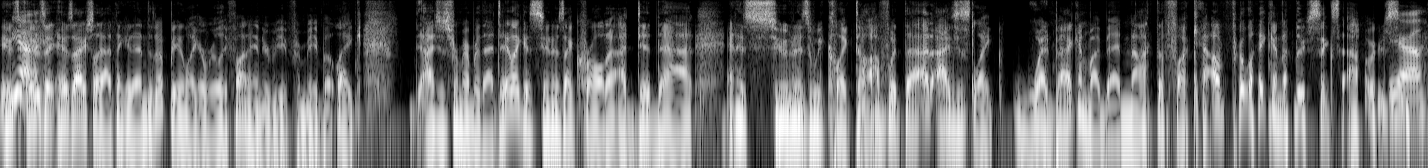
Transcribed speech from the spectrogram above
it was, Yeah. it was it was actually I think it ended up being like a really fun interview for me. But like I just remember that day, like as soon as I crawled out, I did that. And as soon as we clicked off with that, I just like went back in my bed, knocked the fuck out for like another six hours. Yeah,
